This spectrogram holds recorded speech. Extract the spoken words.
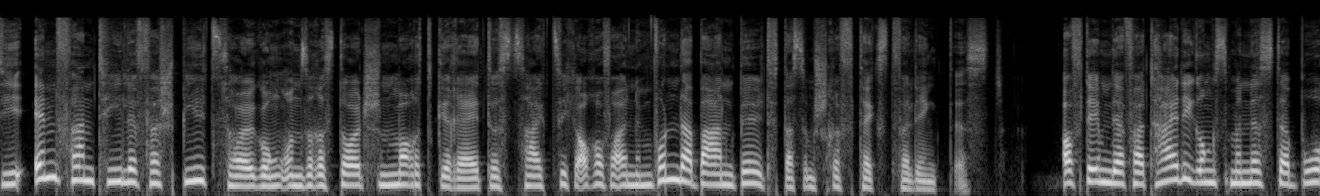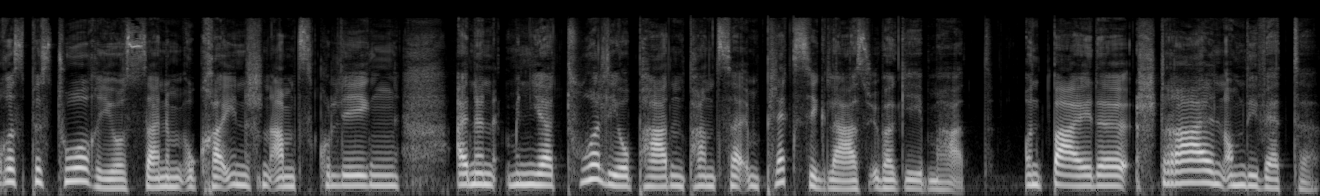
Die infantile Verspielzeugung unseres deutschen Mordgerätes zeigt sich auch auf einem wunderbaren Bild, das im Schrifttext verlinkt ist. Auf dem der Verteidigungsminister Boris Pistorius seinem ukrainischen Amtskollegen einen Miniaturleopardenpanzer im Plexiglas übergeben hat. Und beide strahlen um die Wette.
